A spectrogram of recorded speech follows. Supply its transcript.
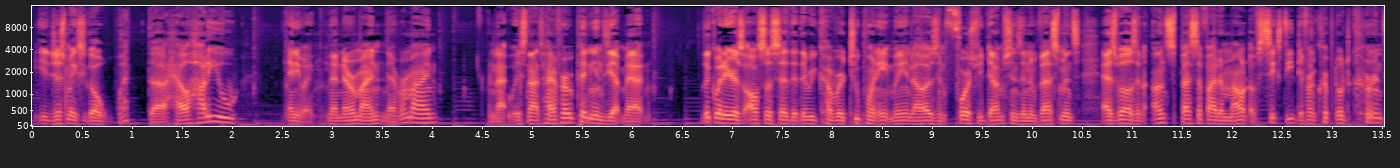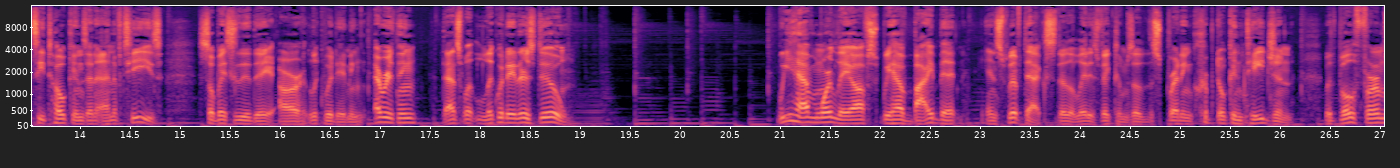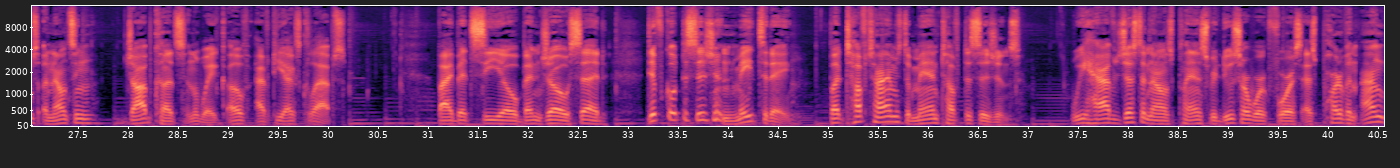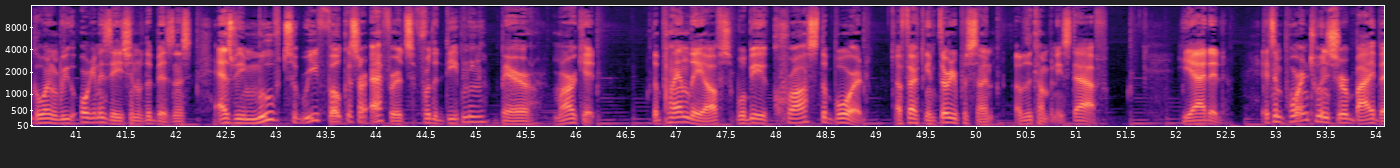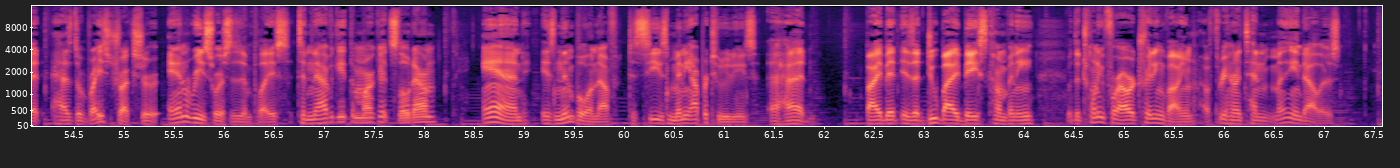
it just makes you go, "What the hell? How do you?" Anyway, never mind. Never mind. Not, it's not time for opinions yet, Matt. Liquidators also said that they recovered $2.8 million in forced redemptions and investments, as well as an unspecified amount of 60 different cryptocurrency tokens and NFTs. So basically, they are liquidating everything. That's what liquidators do. We have more layoffs. We have Bybit and Swyftx. They're the latest victims of the spreading crypto contagion, with both firms announcing job cuts in the wake of FTX collapse. Bybit CEO Ben Zhou said, Difficult decision made today, but tough times demand tough decisions. We have just announced plans to reduce our workforce as part of an ongoing reorganization of the business as we move to refocus our efforts for the deepening bear market. The planned layoffs will be across the board, affecting 30% of the company's staff. He added, It's important to ensure Bybit has the right structure and resources in place to navigate the market slowdown and is nimble enough to seize many opportunities ahead. Bybit is a Dubai based company with a 24 hour trading volume of $310 million.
